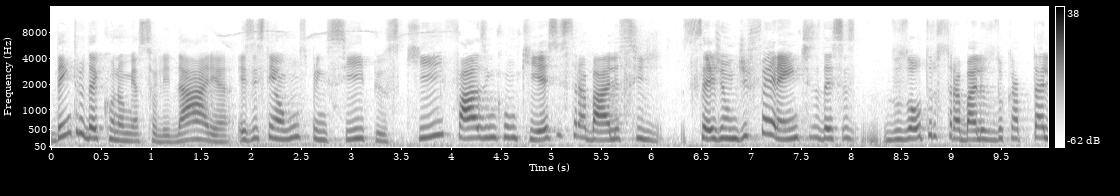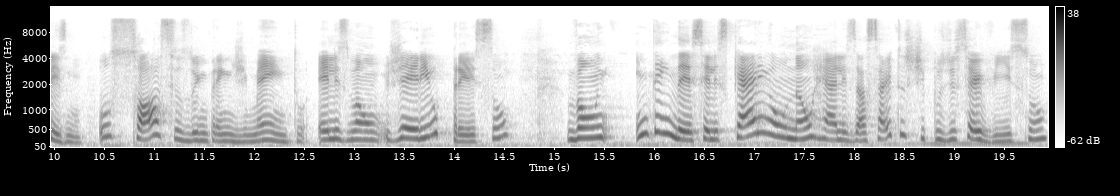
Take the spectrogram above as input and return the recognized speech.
Dentro da economia solidária, existem alguns princípios que fazem com que esses trabalhos se, sejam diferentes desses, dos outros trabalhos do capitalismo. Os sócios do empreendimento, eles vão gerir o preço, vão entender se eles querem ou não realizar certos tipos de serviço,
